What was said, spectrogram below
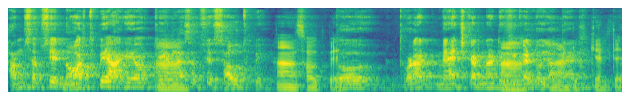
हम सबसे नॉर्थ पे आ गए और केरला सबसे साउथ पे। हाँ साउथ पे। तो थोड़ा मैच करना डिफ़िकल्ट हो जाता हाँ है ना। डिफ़िकल्ट है।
